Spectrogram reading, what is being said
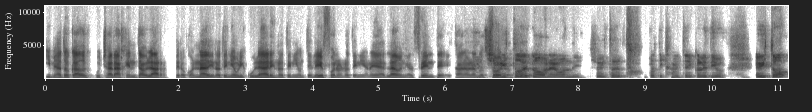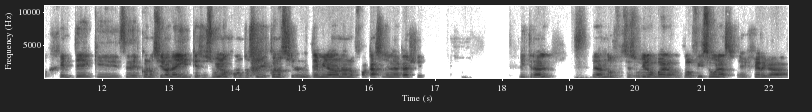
y me ha tocado escuchar a gente hablar, pero con nadie. No tenía auriculares, no tenía un teléfono, no tenía nadie al lado ni al frente. Estaban hablando Yo he visto de todo en el bondi. Yo he visto de todo, prácticamente en el colectivo. He visto gente que se desconocieron ahí, que se subieron juntos, se desconocieron y terminaron a los fracasos en la calle. Literal. Eran dos, se subieron, bueno, dos fisuras en jerga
